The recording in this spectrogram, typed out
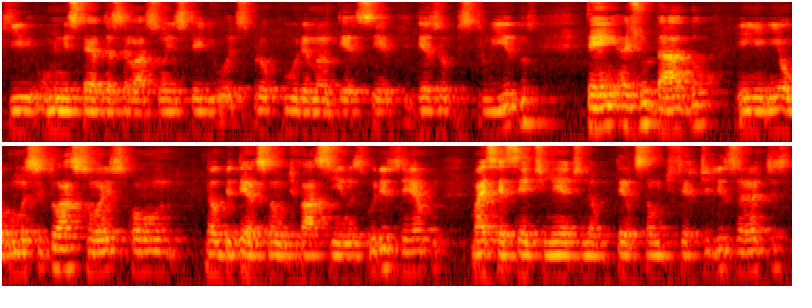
que o Ministério das Relações Exteriores procura manter sempre desobstruídos, tem ajudado em, em algumas situações, como na obtenção de vacinas, por exemplo, mais recentemente na obtenção de fertilizantes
